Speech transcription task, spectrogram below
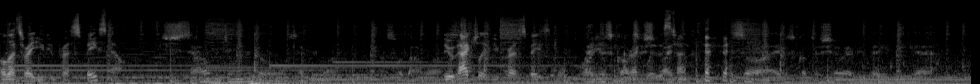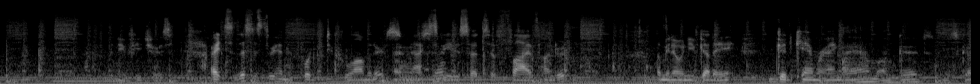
Oh, that's right. You can press space now. salvaging the doors, everyone. That's what that was. You actually, if you press space, it'll I just got to. Sh- I, time. it's alright. I just got to show everybody the. Uh, features. All right, so this is 342 kilometers. Max speed is set to 500. Let me know when you've got a good camera angle. I am. I'm good. Let's go.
